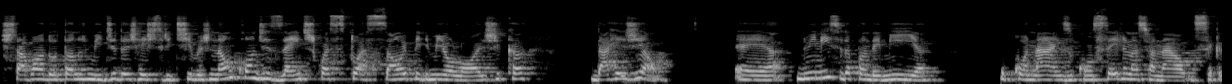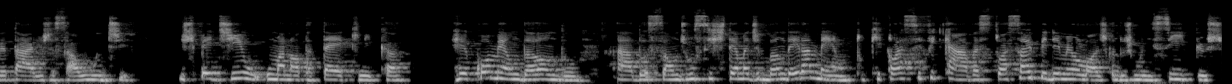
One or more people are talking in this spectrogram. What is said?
estavam adotando medidas restritivas não condizentes com a situação epidemiológica da região. É, no início da pandemia, o CONAS, o Conselho Nacional de Secretários de Saúde, expediu uma nota técnica recomendando a adoção de um sistema de bandeiramento que classificava a situação epidemiológica dos municípios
